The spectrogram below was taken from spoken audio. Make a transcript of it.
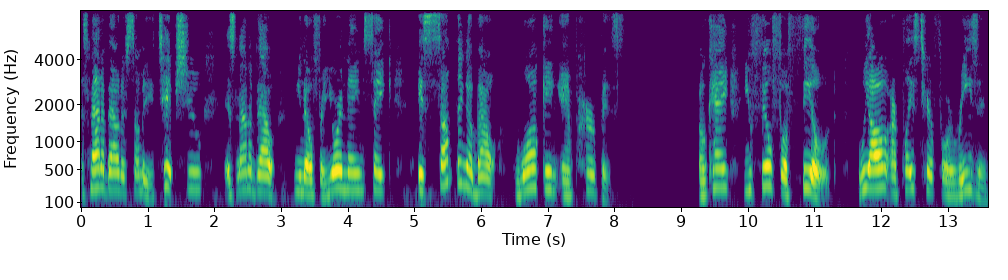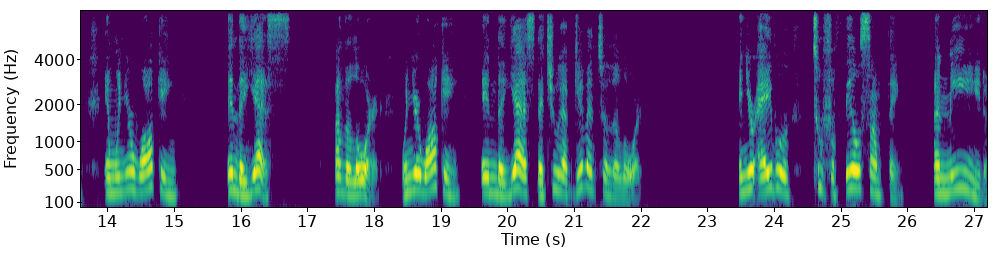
it's not about if somebody tips you it's not about, you know, for your name's sake. It's something about walking in purpose. Okay? You feel fulfilled. We all are placed here for a reason. And when you're walking in the yes of the Lord, when you're walking in the yes that you have given to the Lord, and you're able to fulfill something, a need,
